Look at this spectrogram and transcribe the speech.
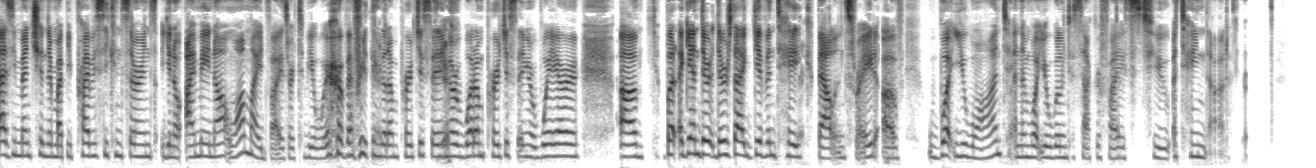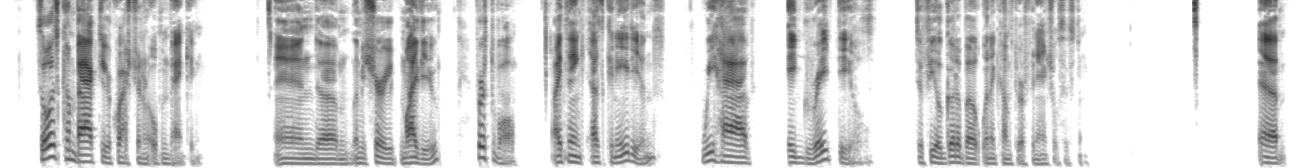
as you mentioned, there might be privacy concerns. You know, I may not want my advisor to be aware of everything yeah. that I'm purchasing or what I'm purchasing or where. Um, but again, there, there's that give and take right. balance, right? Of what you want and then what you're willing to sacrifice to attain that. Right. So let's come back to your question on open banking. And um, let me share you my view. First of all, I think as Canadians, we have a great deal to feel good about when it comes to our financial system. Um,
